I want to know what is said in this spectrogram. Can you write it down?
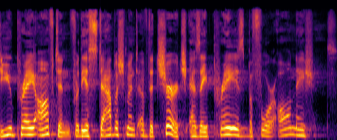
Do you pray often for the establishment of the church as a praise before all nations?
